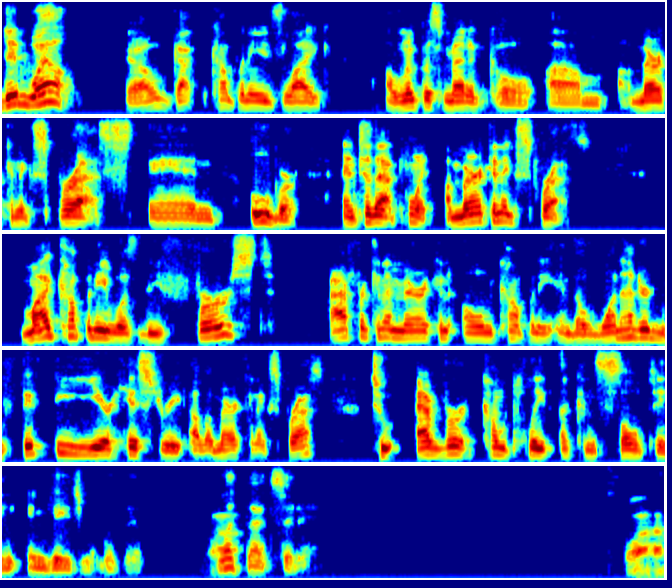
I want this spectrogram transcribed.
Did well, you know, got companies like Olympus Medical, um, American Express, and Uber and to that point, American Express, my company was the first African American owned company in the 150 year history of American Express to ever complete a consulting engagement with them. Wow. Let that sit in. Wow.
